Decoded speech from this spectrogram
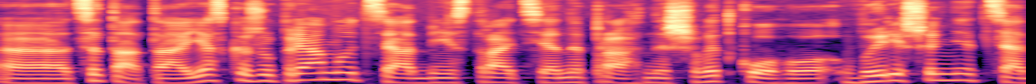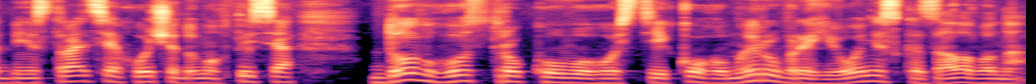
Е, Цитата: Я скажу прямо: ця адміністрація не прагне швидкого вирішення. Ця адміністрація хоче домогтися довгострокового стійкого миру в регіоні, сказала вона.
